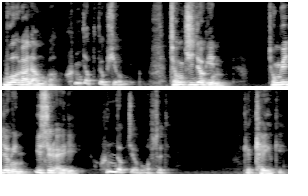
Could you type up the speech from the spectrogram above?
무화과 나무가 흔적도 없이 정치적인 종교적인 이스라엘이 흔적적 없어져. 그 개혁이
